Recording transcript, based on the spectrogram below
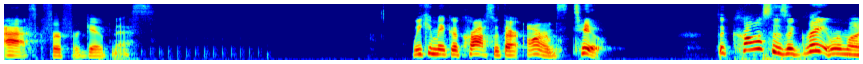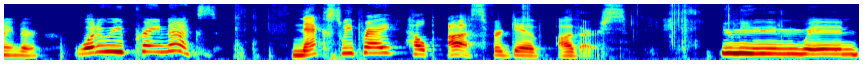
ask for forgiveness. We can make a cross with our arms too. The cross is a great reminder. What do we pray next? Next, we pray, Help us forgive others. You mean when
